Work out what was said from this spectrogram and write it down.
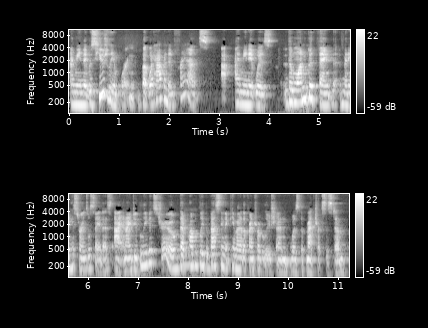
I mean, it was hugely important. But what happened in France? I, I mean, it was the one good thing that many historians will say this, and I do believe it's true, that probably the best thing that came out of the French Revolution was the metric system.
